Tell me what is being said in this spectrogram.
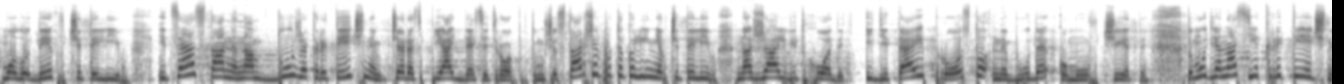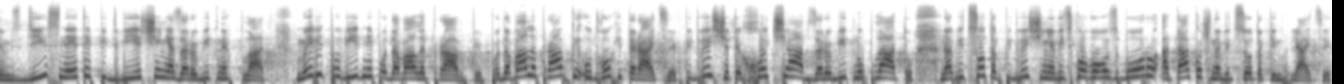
молодих вчителів. І це стане нам дуже критичним через 5-10 років, тому що старше покоління вчителів, на жаль, відходить, і дітей просто не буде кому вчити. Тому для нас є критичним здійснити підвищення заробітних плат. Ми відповідні подавали правки. Подавали правки у двох ітераціях: підвищити хоча б заробітну плату на відсоток підвищення військового збору, а також на відсоток інфляції.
